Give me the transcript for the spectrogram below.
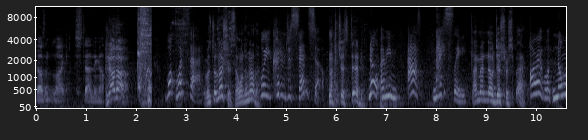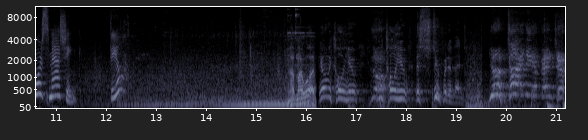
Doesn't like standing up. Another! What was that? It was delicious. I want another. Well, you could have just said so. I just did. No, I mean, ask nicely. I meant no disrespect. All right, well, no more smashing. Deal? You have my word. You know what we call you? We call you the stupid Avenger. You're Tiny Avenger!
